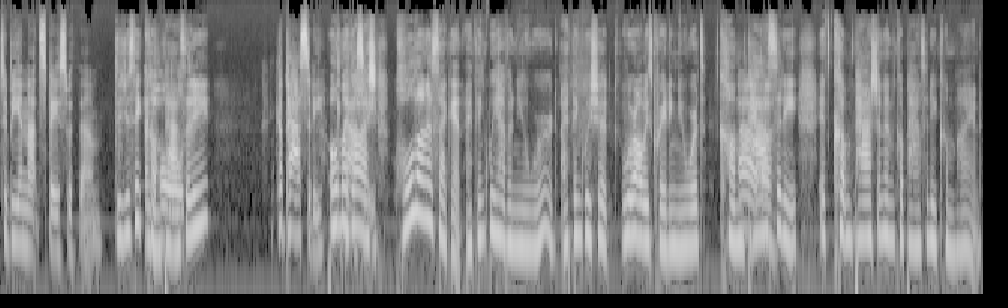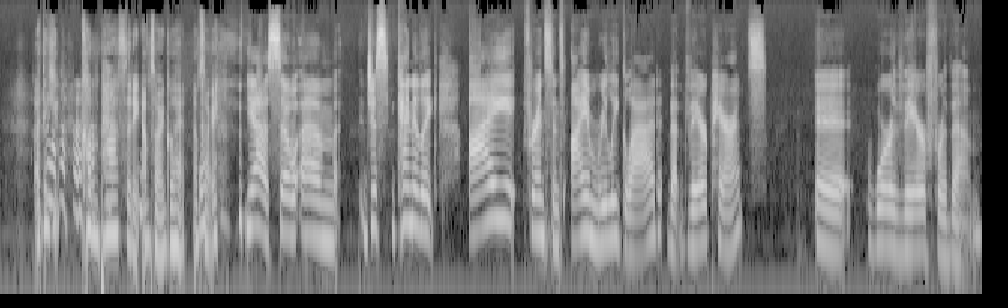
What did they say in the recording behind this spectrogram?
to be in that space with them. Did you say capacity? Capacity. Oh my capacity. gosh. Hold on a second. I think we have a new word. I think we should, we're always creating new words. Uh, uh. Capacity. It's compassion and capacity combined. I think you, capacity. I'm sorry. Go ahead. I'm sorry. yeah so um just kind of like i for instance i am really glad that their parents uh, were there for them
